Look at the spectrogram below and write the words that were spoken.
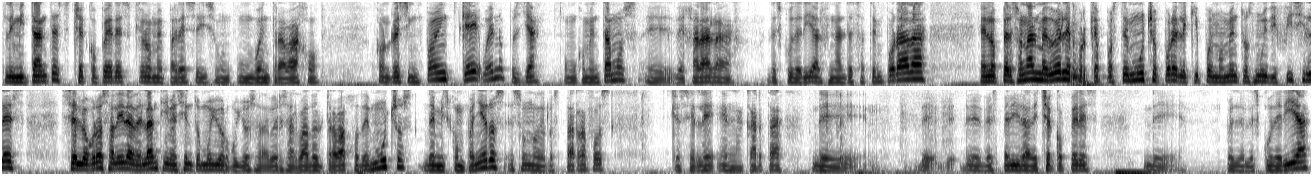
limitantes, Checo Pérez creo me parece hizo un, un buen trabajo con Racing Point, que bueno, pues ya, como comentamos, eh, dejará la, la escudería al final de esta temporada. En lo personal me duele porque aposté mucho por el equipo en momentos muy difíciles. Se logró salir adelante y me siento muy orgulloso de haber salvado el trabajo de muchos de mis compañeros. Es uno de los párrafos que se lee en la carta de, de- de- de despedida de Checo Pérez de, pues, de la escudería.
